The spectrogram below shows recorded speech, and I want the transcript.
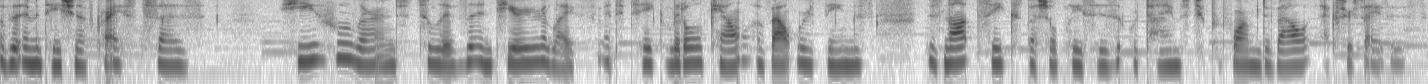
of The Imitation of Christ says, He who learns to live the interior life and to take little account of outward things does not seek special places or times to perform devout exercises.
